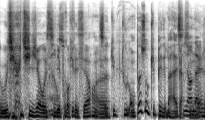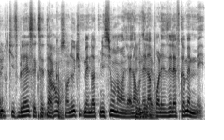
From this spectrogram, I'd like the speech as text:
Ou tu, gères aussi les professeurs On, euh, tout, on peut s'occuper des. Bah, S'il y a un adulte qui se blesse, etc., on s'en occupe. Mais notre mission, non, elle on est là pour les élèves quand même. Mais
